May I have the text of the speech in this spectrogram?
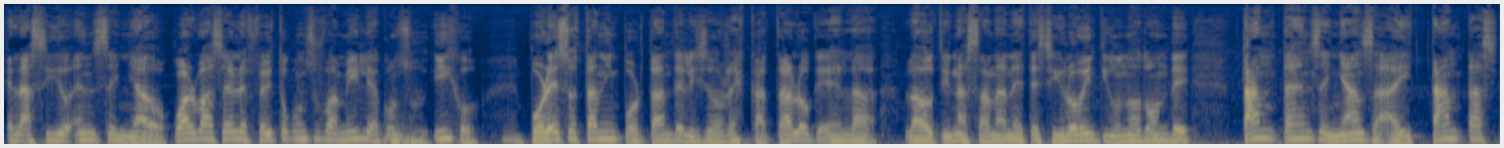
él ha sido enseñado. ¿Cuál va a ser el efecto con su familia, con sus mm. hijos? Por eso es tan importante, Eliseo, rescatar lo que es la, la doctrina sana en este siglo XXI, donde tantas enseñanzas hay, tantas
